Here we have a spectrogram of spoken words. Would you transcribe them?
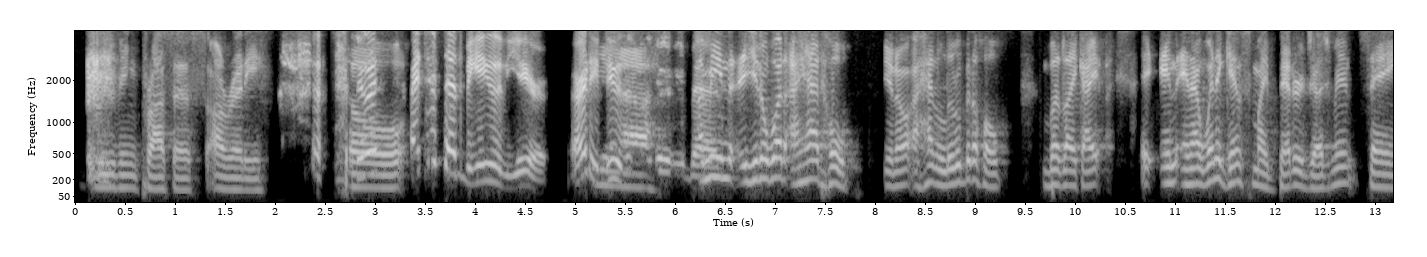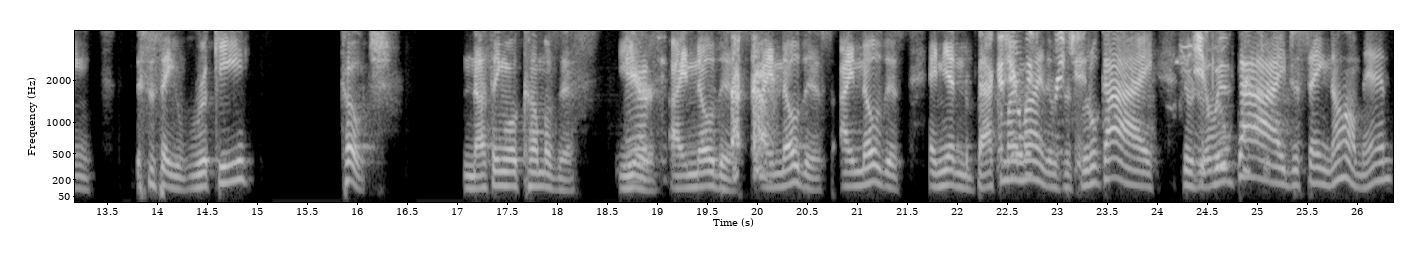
grieving process already. Dude, So I did that at the beginning of the year. I already knew Yeah. that was going to be bad. I mean, you know what? I had hope. You know, I had a little bit of hope, but like I and and I went against my better judgment, saying this is a rookie coach. Nothing will come of this year. it's- I know this. I know this. I know this. And yet, in the back of my mind, there was this it. little guy. There was You this little guy just saying, "No, man,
